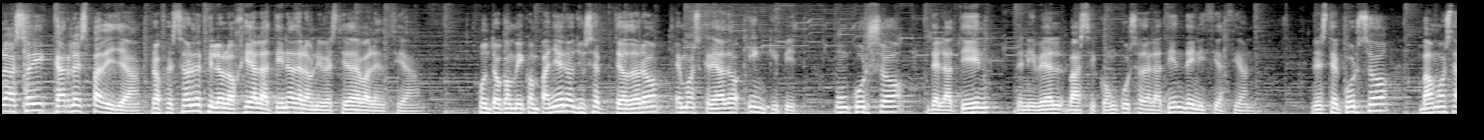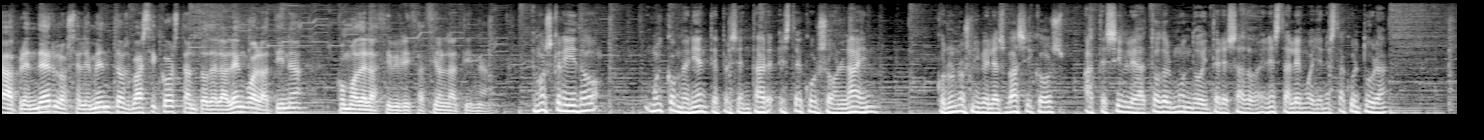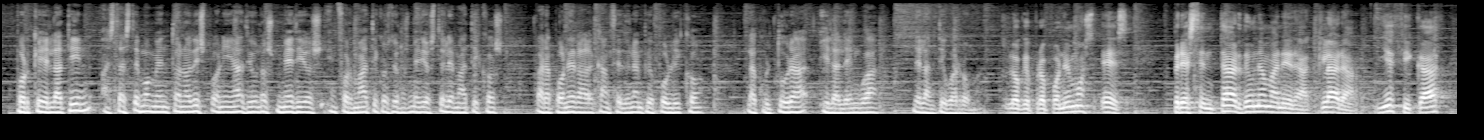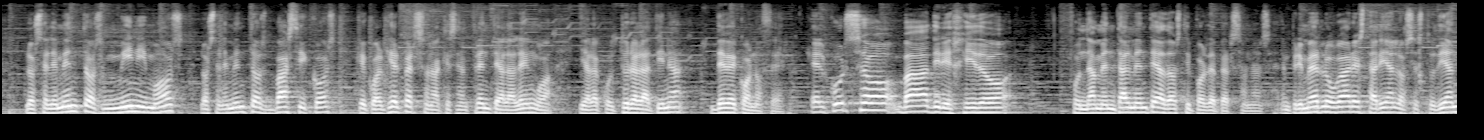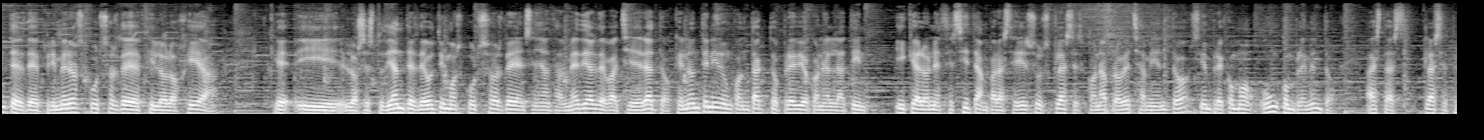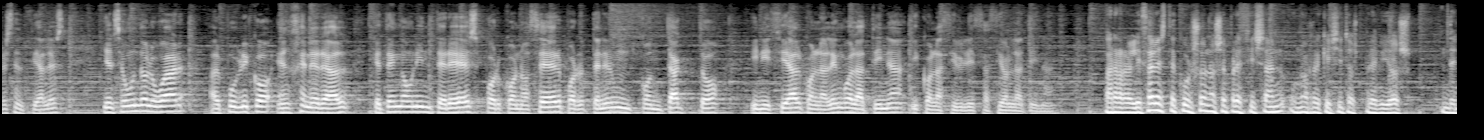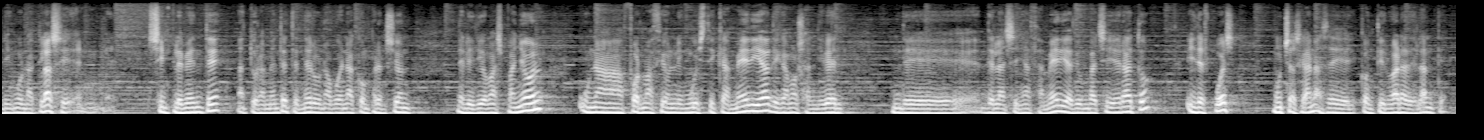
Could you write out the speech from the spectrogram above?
Hola, soy Carles Padilla, profesor de Filología Latina de la Universidad de Valencia. Junto con mi compañero Josep Teodoro hemos creado Inquipit, un curso de latín de nivel básico, un curso de latín de iniciación. En este curso vamos a aprender los elementos básicos tanto de la lengua latina como de la civilización latina. Hemos creído muy conveniente presentar este curso online con unos niveles básicos, accesible a todo el mundo interesado en esta lengua y en esta cultura, porque el latín hasta este momento no disponía de unos medios informáticos, de unos medios telemáticos para poner al alcance de un amplio público la cultura y la lengua de la antigua Roma. Lo que proponemos es presentar de una manera clara y eficaz los elementos mínimos, los elementos básicos que cualquier persona que se enfrente a la lengua y a la cultura latina debe conocer. El curso va dirigido fundamentalmente a dos tipos de personas. En primer lugar estarían los estudiantes de primeros cursos de filología y los estudiantes de últimos cursos de enseñanzas medias, de bachillerato, que no han tenido un contacto previo con el latín y que lo necesitan para seguir sus clases con aprovechamiento, siempre como un complemento a estas clases presenciales. Y en segundo lugar, al público en general que tenga un interés por conocer, por tener un contacto inicial con la lengua latina y con la civilización latina. Para realizar este curso no se precisan unos requisitos previos de ninguna clase. Simplemente, naturalmente, tener una buena comprensión del idioma español, una formación lingüística media, digamos al nivel de, la enseñanza media de un bachillerato y después muchas ganas de continuar adelante.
